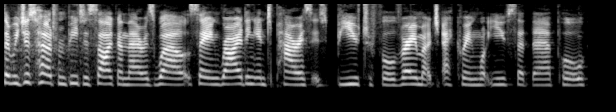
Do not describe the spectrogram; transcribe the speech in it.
So we just heard from Peter Sagan there as well, saying riding into Paris is beautiful, very much echoing what you've said there, Paul.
